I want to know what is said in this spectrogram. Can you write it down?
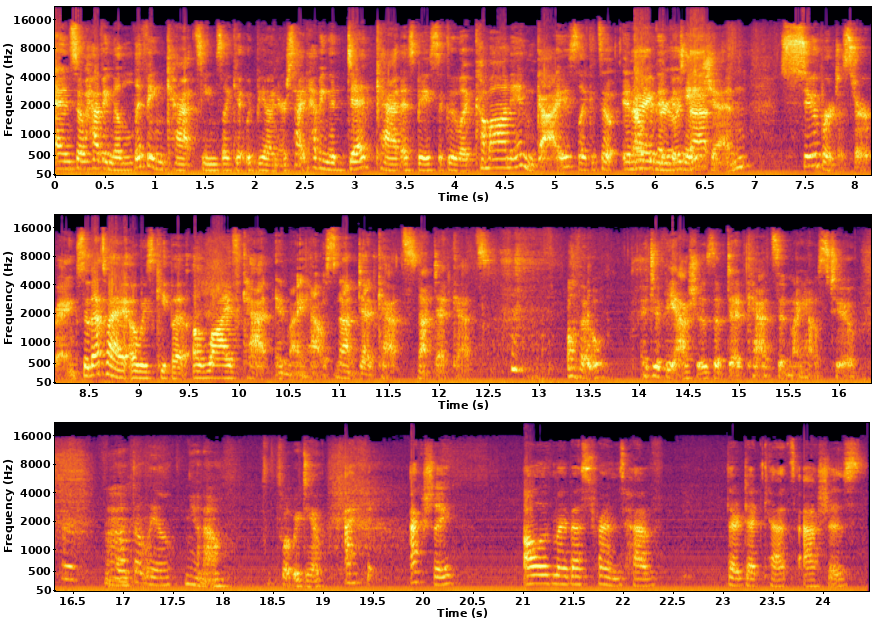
And so having a living cat seems like it would be on your side. Having a dead cat is basically like, come on in, guys. Like it's a, an I open agree with that. invitation. Super disturbing. So that's why I always keep a, a live cat in my house, not dead cats, not dead cats. Although I do have the ashes of dead cats in my house too. Eh, eh, well, don't we all? You know, that's what we do. I actually, all of my best friends have their dead cat's ashes.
